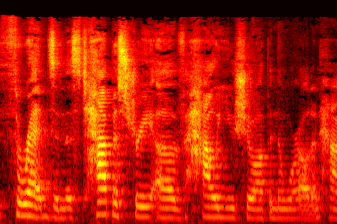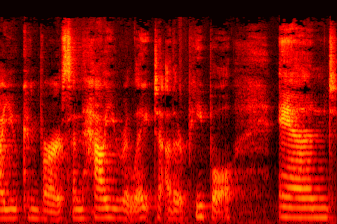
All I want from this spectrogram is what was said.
threads in this tapestry of how you show up in the world and how you converse and how you relate to other people. And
